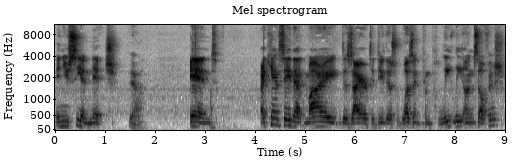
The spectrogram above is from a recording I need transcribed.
and you see a niche, yeah and I can't say that my desire to do this wasn't completely unselfish.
